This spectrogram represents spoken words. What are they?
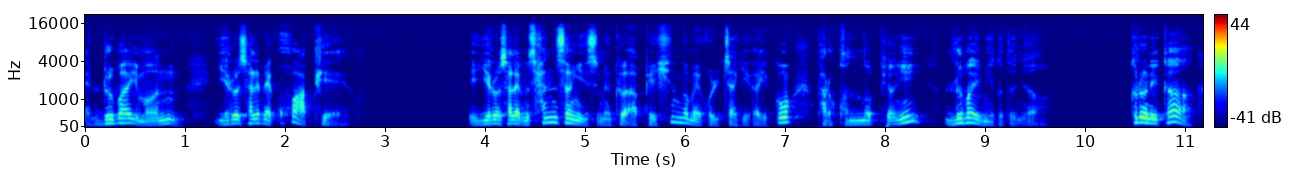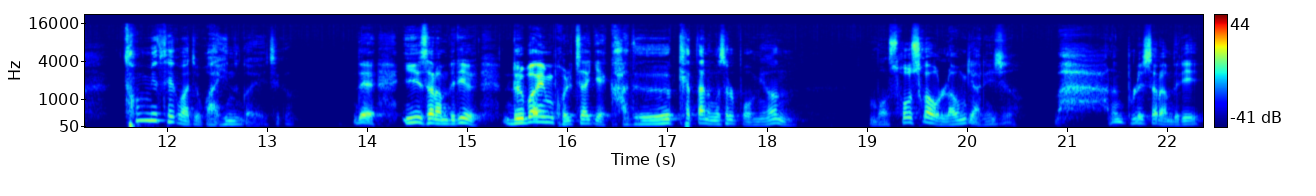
예, 르바임은 예루살렘의 코앞이에요. 예루살렘 산성이 있으면 그 앞에 흰 놈의 골짜기가 있고 바로 건너편이 르바임이거든요. 그러니까 턱 밑에 가지고 와 있는 거예요, 지금. 근데 이 사람들이 르바임 골짜기에 가득했다는 것을 보면 뭐 소수가 올라온 게 아니죠. 많은 블레 사람들이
